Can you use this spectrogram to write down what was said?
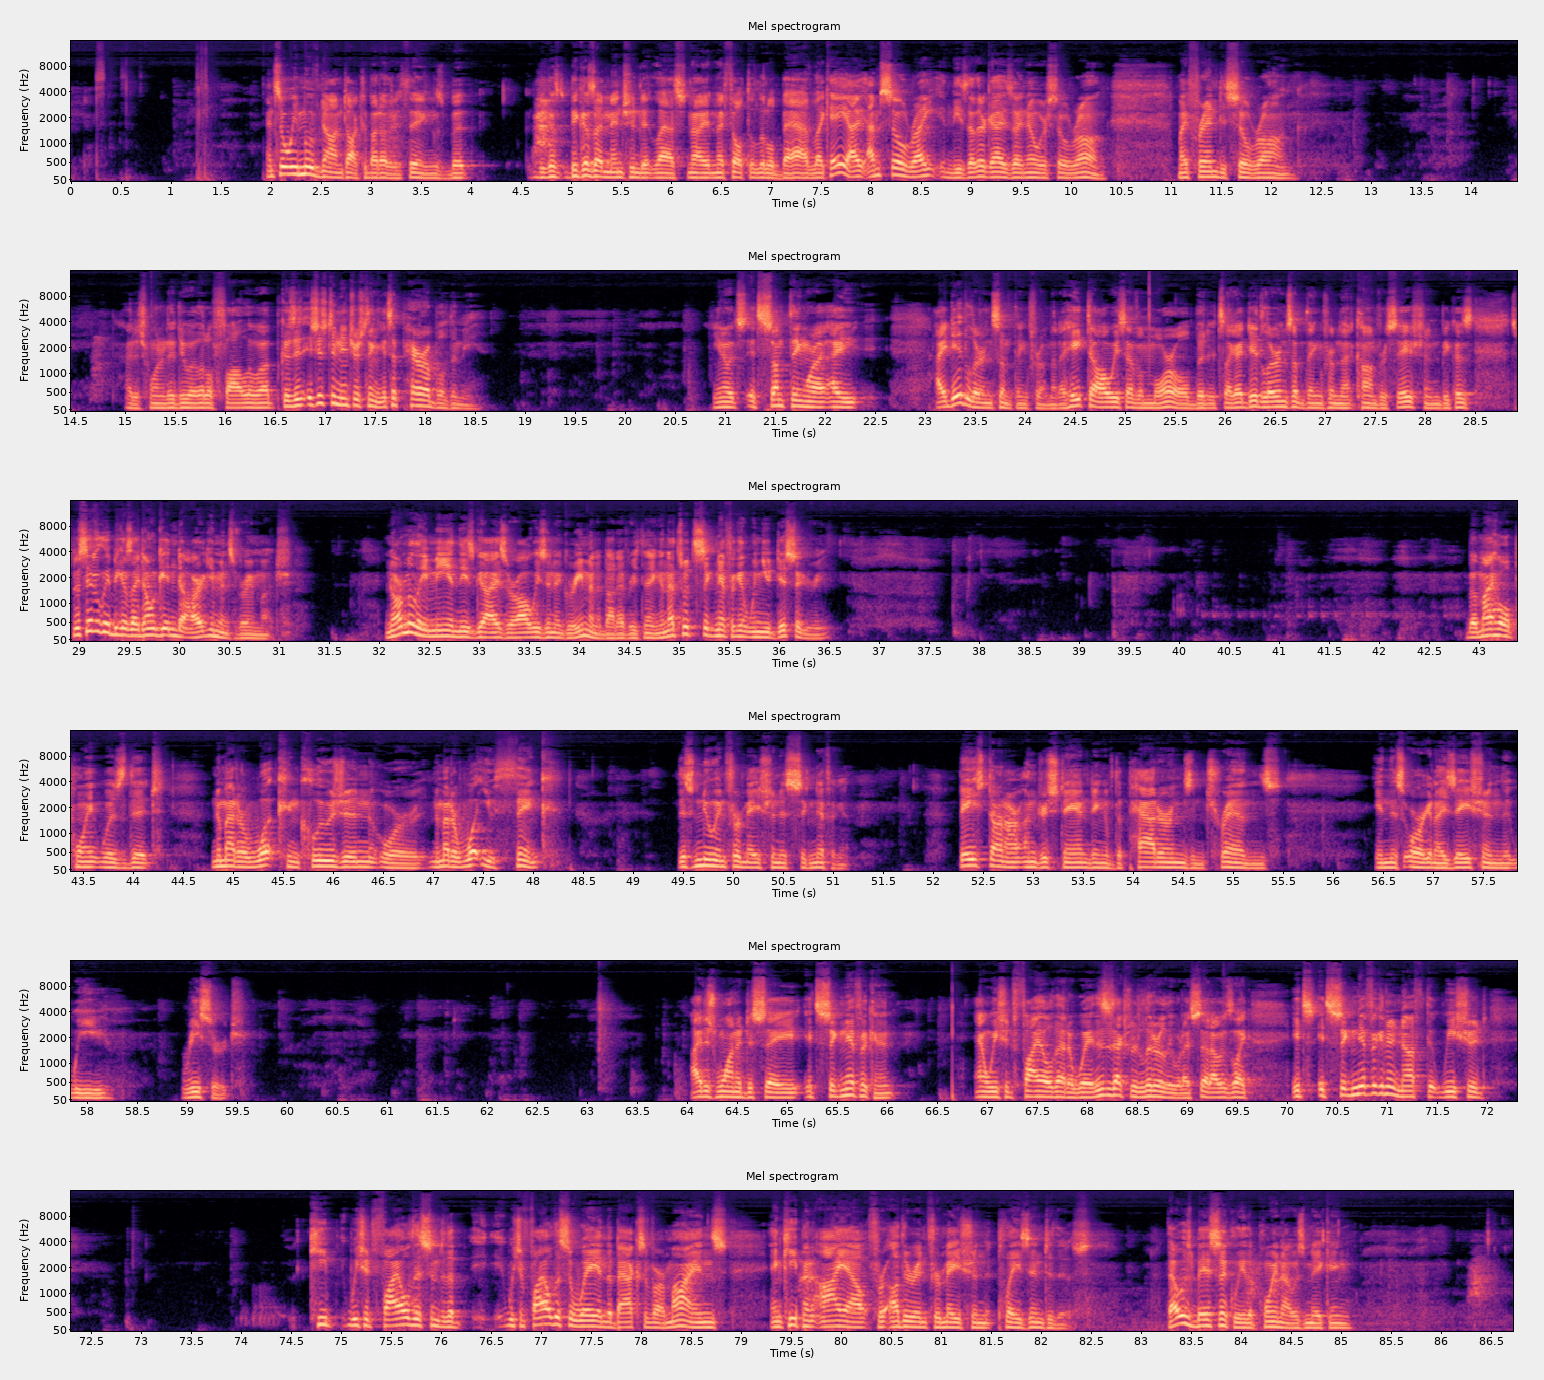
And so we moved on, talked about other things, but because because I mentioned it last night and I felt a little bad, like, hey, I, I'm so right, and these other guys I know are so wrong. My friend is so wrong. I just wanted to do a little follow up because it's just an interesting. It's a parable to me. You know, it's it's something where I, I I did learn something from it. I hate to always have a moral, but it's like I did learn something from that conversation because specifically because I don't get into arguments very much. Normally, me and these guys are always in agreement about everything, and that's what's significant when you disagree. But my whole point was that no matter what conclusion or no matter what you think, this new information is significant. Based on our understanding of the patterns and trends in this organization that we research. I just wanted to say it's significant and we should file that away. This is actually literally what I said. I was like, it's it's significant enough that we should keep we should file this into the we should file this away in the backs of our minds and keep an eye out for other information that plays into this. That was basically the point I was making.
